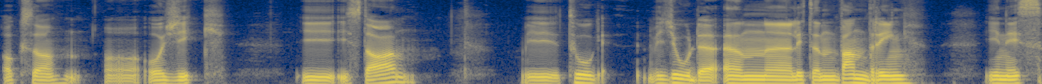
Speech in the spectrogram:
också och, och gick i, i stan. Vi tog, vi gjorde en uh, liten vandring i Nice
